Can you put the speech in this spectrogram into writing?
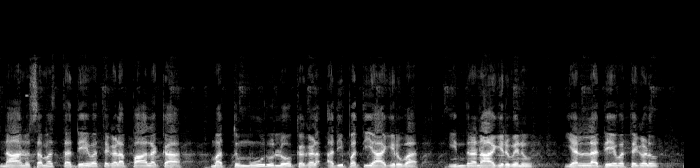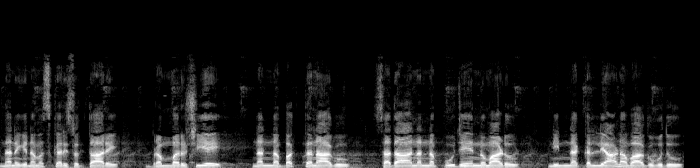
ನಾನು ಸಮಸ್ತ ದೇವತೆಗಳ ಪಾಲಕ ಮತ್ತು ಮೂರು ಲೋಕಗಳ ಅಧಿಪತಿಯಾಗಿರುವ ಇಂದ್ರನಾಗಿರುವೆನು. ಎಲ್ಲ ದೇವತೆಗಳು ನನಗೆ ನಮಸ್ಕರಿಸುತ್ತಾರೆ. ಬ್ರಹ್ಮ ಋಷಿಯೇ ನನ್ನ ಭಕ್ತನಾಗು. ಸದಾ ನನ್ನ ಪೂಜೆಯನ್ನು ಮಾಡು, ನಿನ್ನ ಕಲ್ಯಾಣವಾಗುವುದು.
